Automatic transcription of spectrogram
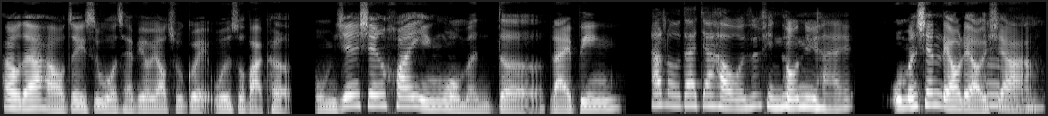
Hello，大家好，这里是我才没有要出柜，我是索法克。我们今天先欢迎我们的来宾。Hello，大家好，我是平头女孩。我们先聊聊一下、嗯、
